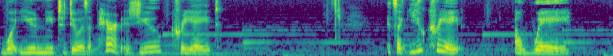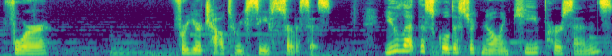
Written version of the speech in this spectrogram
What you need to do as a parent is you create it's like you create a way for for your child to receive services. You let the school district know and key persons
